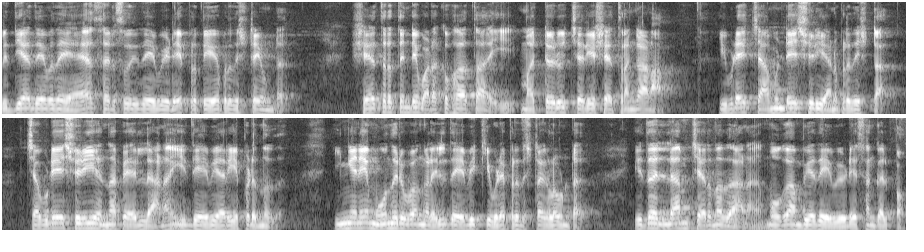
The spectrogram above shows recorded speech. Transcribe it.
വിദ്യാദേവതയായ സരസ്വതി ദേവിയുടെ പ്രത്യേക പ്രതിഷ്ഠയുണ്ട്. ക്ഷേത്രത്തിന്റെ വടക്ക് ഭാഗത്തായി മറ്റൊരു ചെറിയ ക്ഷേത്രം കാണാം. ഇവിടെ ചാമുണ്ടേശ്വരിയാണ് പ്രതിഷ്ഠ. ചൗടേശ്വരി എന്ന പേരിലാണ് ഈ ദേവി അറിയപ്പെടുന്നത്. ഇങ്ങനെ മൂന്ന് രൂപങ്ങളിൽ ദേവിക്ക് ഇവിടെ പ്രതിഷ്ഠകളുണ്ട്. ഇതെല്ലാം ചേർന്നതാണ് മൂകാംബിക ദേവിയുടെ സങ്കല്പം.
